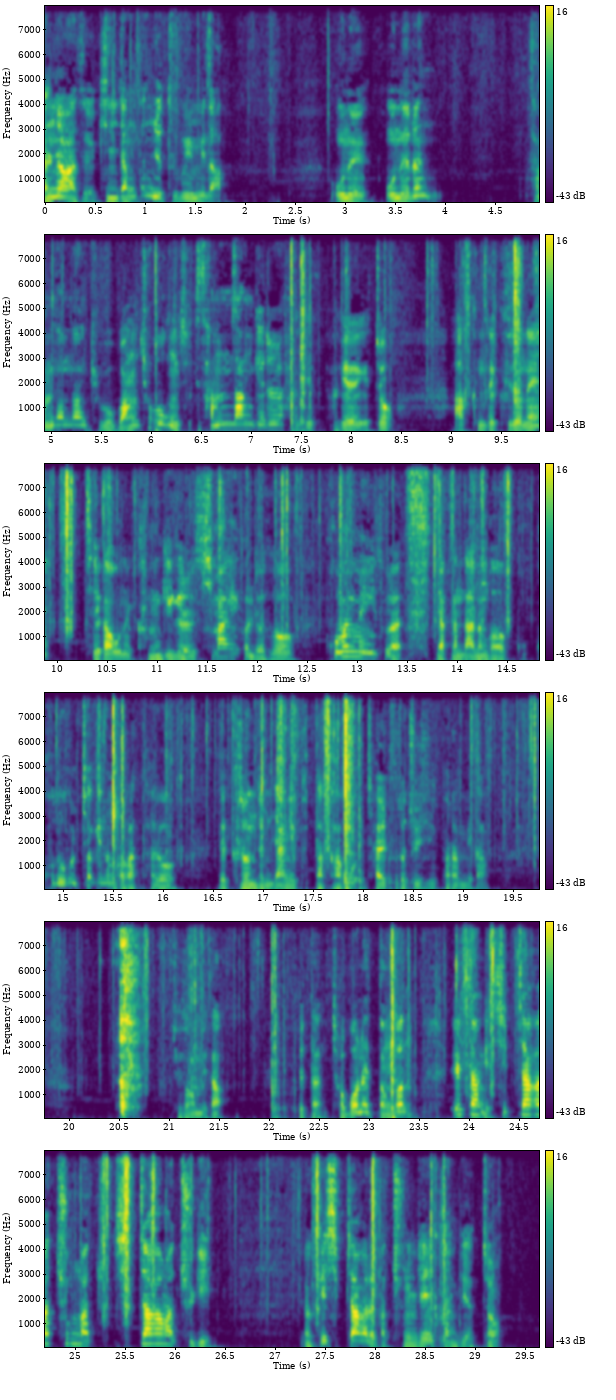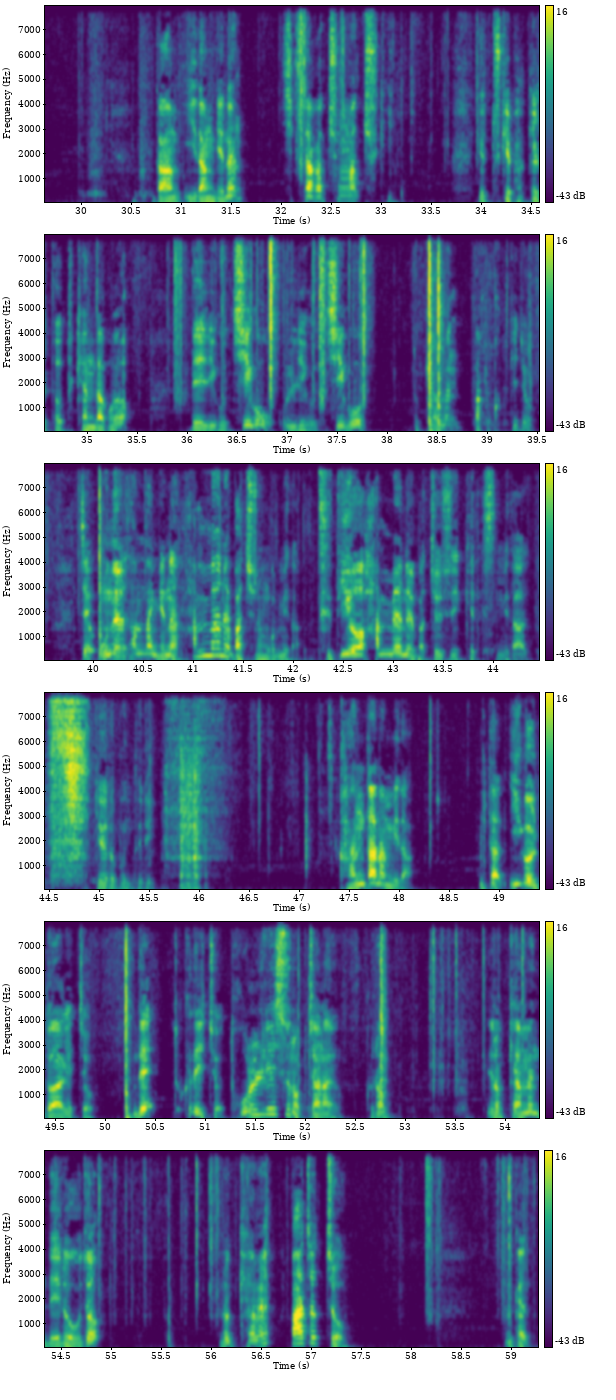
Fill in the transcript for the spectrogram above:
안녕하세요. 긴장탄 유튜브입니다. 오늘, 오늘은 33단 규보 왕초보 공식 3단계를 하게, 하게 되겠죠? 아, 근데 그 전에 제가 오늘 감기를 심하게 걸려서 코맹맹이 소리가 약간 나는 것 같고 코도 훌쩍이는 것 같아요. 네, 그런 점 양해 부탁하고 잘 들어주시기 바랍니다. 죄송합니다. 일단 저번에 했던 건 1단계 십자가 축 맞추, 십자가 맞추기 이렇게 십자가를 맞추는 게 1단계였죠. 그 다음 2단계는 십자가 축 맞추기 이 두 개 바뀔 때 어떻게 한다고요? 내리고 치고 올리고 치고 이렇게 하면 딱 바뀌죠. 이제 오늘 3단계는 한 면을 맞추는 겁니다. 드디어 한 면을 맞출 수 있게 됐습니다. 여러분들이 간단합니다. 일단 이걸 넣어야겠죠. 근데 이렇게 돼 있죠. 돌릴 순 없잖아요. 그럼 이렇게 하면 내려오죠. 이렇게 하면 빠졌죠. 그러니까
